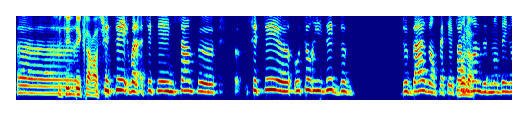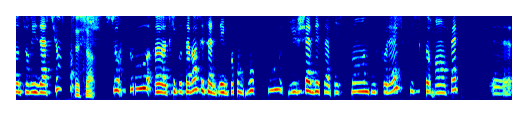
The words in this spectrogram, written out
c'était une déclaration. C'était voilà, c'était une simple, c'était autorisé de de base, en fait. Il n'y avait pas besoin de demander une autorisation. C'est ça. Surtout, euh, ce qu'il faut savoir, c'est que ça dépend beaucoup du chef d'établissement du collège, puisque, en fait, euh,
